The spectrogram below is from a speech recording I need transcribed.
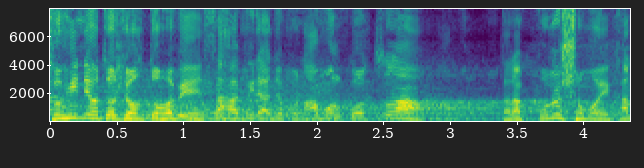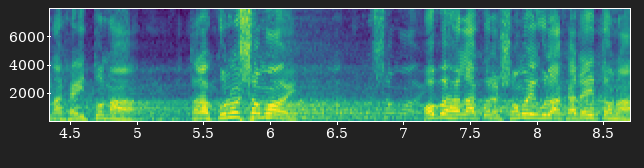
সুহিনিয়ত চলতে হবে। সাহাবিরা যখন আমল করতো না, তারা কোনো সময় খানা খাইতো না, তারা কোনো সময় অবহেলা করে সময়গুলা কাটাইতো না।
